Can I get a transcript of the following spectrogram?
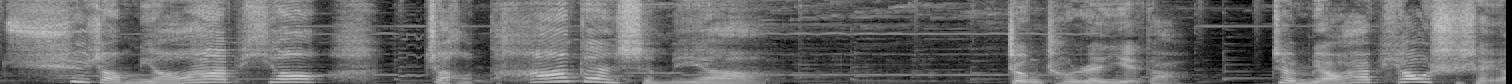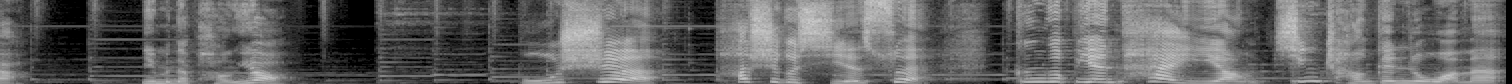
去找苗阿飘，找他干什么呀？”郑成人也道：“这苗阿飘是谁啊？你们的朋友？”“不是，他是个邪祟，跟个变态一样，经常跟着我们。”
